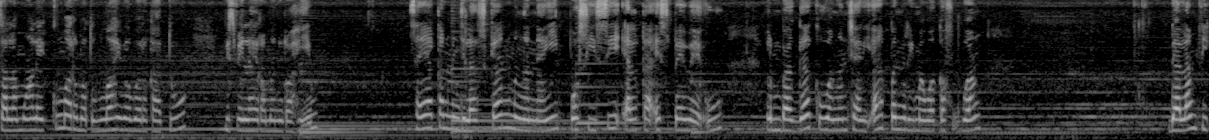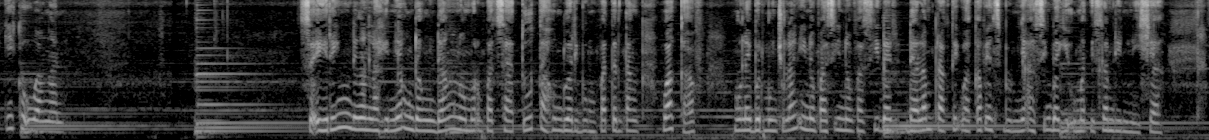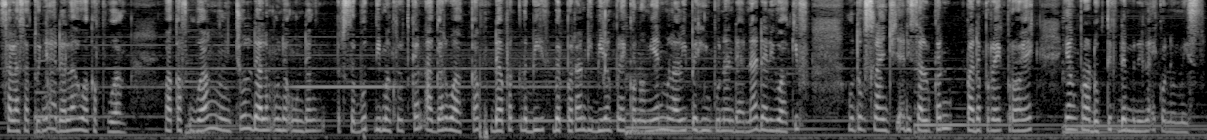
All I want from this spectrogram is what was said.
Assalamualaikum warahmatullahi wabarakatuh. Bismillahirrahmanirrahim. Saya akan menjelaskan mengenai posisi LKSPWU, Lembaga Keuangan Syariah Penerima Wakaf Uang dalam fikih keuangan. Seiring dengan lahirnya Undang-Undang Nomor 41 Tahun 2004 tentang wakaf, mulai bermunculan inovasi-inovasi dalam praktik wakaf yang sebelumnya asing bagi umat Islam di Indonesia. Salah satunya adalah wakaf uang. Wakaf uang muncul dalam undang-undang tersebut dimaksudkan agar wakaf dapat lebih berperan di bidang perekonomian melalui penghimpunan dana dari wakif untuk selanjutnya disalurkan pada proyek-proyek yang produktif dan bernilai ekonomis.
